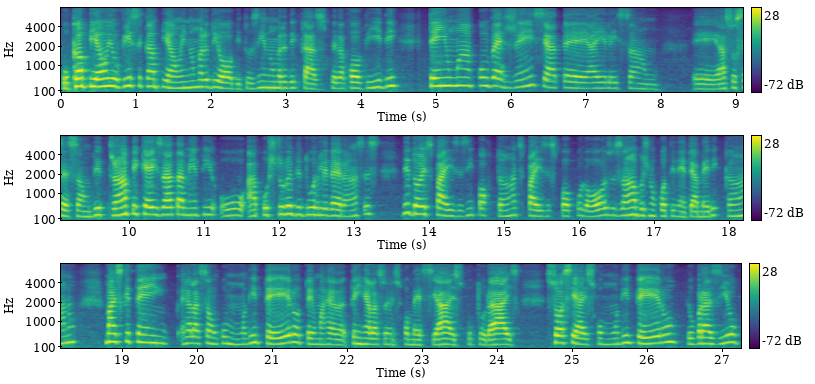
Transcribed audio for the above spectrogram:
o campeão e o vice-campeão em número de óbitos e em número de casos pela Covid, tem uma convergência até a eleição é, a sucessão de Trump, que é exatamente o, a postura de duas lideranças de dois países importantes, países populosos, ambos no continente americano, mas que têm relação com o mundo inteiro, tem, uma, tem relações comerciais, culturais, sociais com o mundo inteiro. O Brasil,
